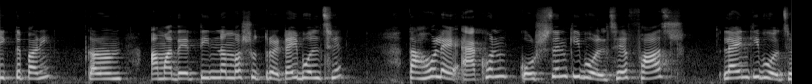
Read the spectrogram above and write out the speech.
লিখতে পারি, কারণ আমাদের তিন নম্বর সূত্র এটাই বলছে। তাহলে এখন কোশ্চেন কি বলছে? ফার্স্ট লাইন কি বলছে?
